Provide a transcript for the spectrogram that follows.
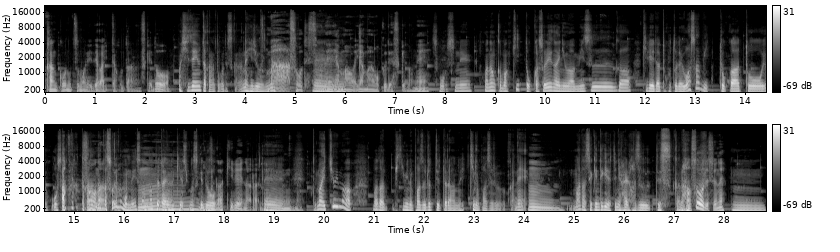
観光のつもりでは行ったことあるんですけど。まあ、自然豊かなとこですからね、非常にね。まあ、そうですよね。えー、山は、山奥ですけどね。そうですね。とかなんかまあ、木とかそれ以外には水が綺麗だってことで、わさびとか、あと、お酒だったかななんかそういうのも名産になってたような気がしますけど。水が綺麗ならね。えーうん、で、まあ一応今、まだ引き身のパズルって言ったら、あの、木のパズルがね、うん、まだ世間的には手に入るはずですから。そうですよね。うん。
